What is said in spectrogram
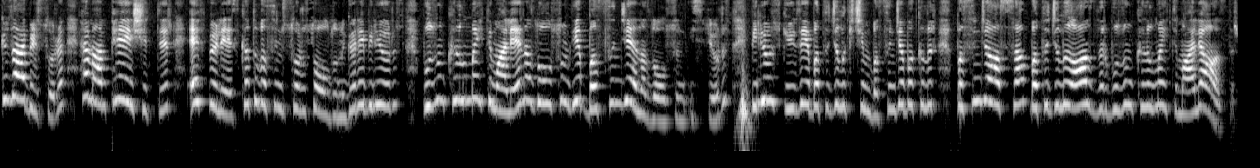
Güzel bir soru. Hemen P eşittir F bölü S katı basıncı sorusu olduğunu görebiliyoruz. Buzun kırılma ihtimali en az olsun diye basıncı en az olsun istiyoruz. Biliyoruz ki yüzeye batıcılık için basınca bakılır. Basıncı azsa batıcılığı azdır. Buzun kırılma ihtimali azdır.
